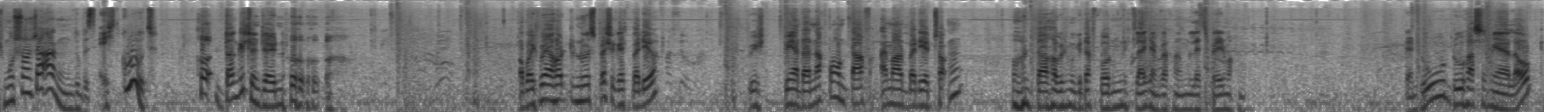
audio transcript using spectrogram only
Ich muss schon sagen, du bist echt gut. Oh, Dankeschön, Jane. Aber ich bin ja heute nur Special Guest bei dir. Ich bin ja dein Nachbar und darf einmal bei dir zocken. Und da habe ich mir gedacht, warum nicht gleich einfach ein Let's Play machen. Denn du, du hast es mir erlaubt.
